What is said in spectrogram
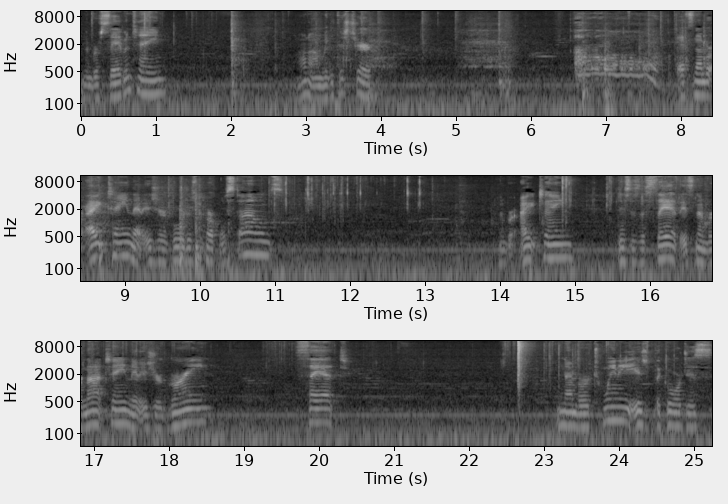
Number 17. Hold on, let me get this chair. Oh, that's number 18. That is your gorgeous purple stones. Number 18. This is a set. It's number 19. That is your green set. Number 20 is the gorgeous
